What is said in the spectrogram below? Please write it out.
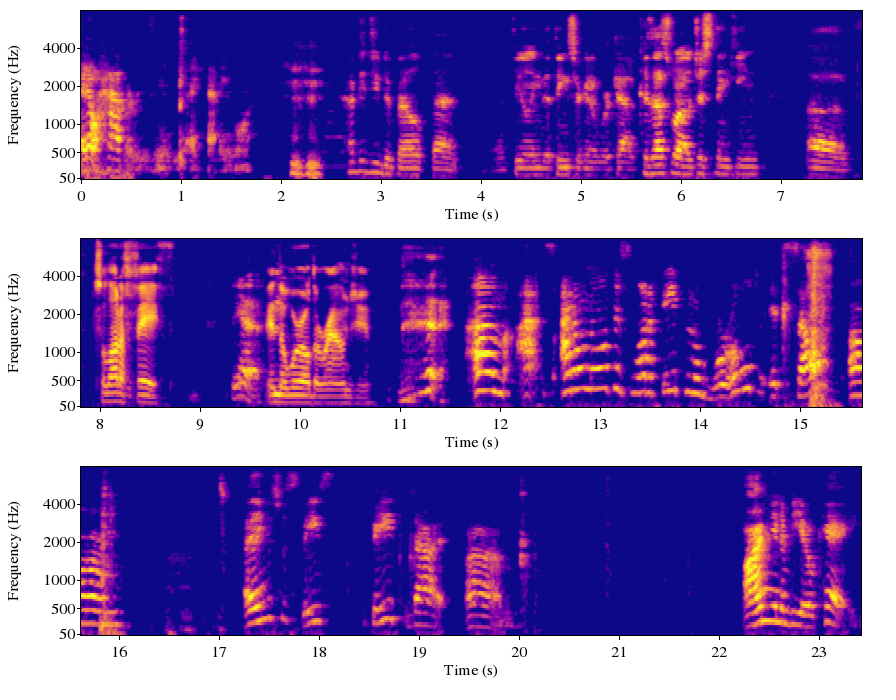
I don't have a reason to be like that anymore. hmm How did you develop that feeling that things are going to work out? Because that's what I was just thinking of. It's a lot of faith Yeah. in the world around you. Um, I, I don't know if it's a lot of faith in the world itself. Um, I think it's just faith, faith that um, I'm gonna be okay.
